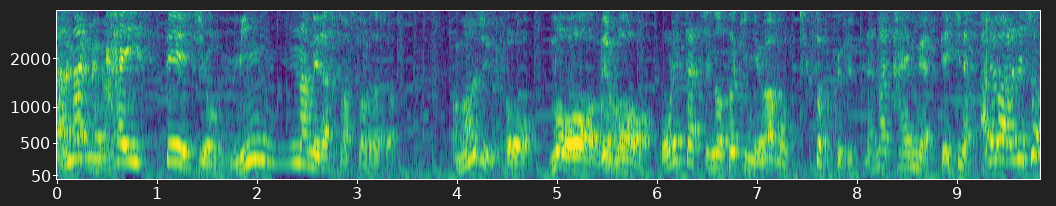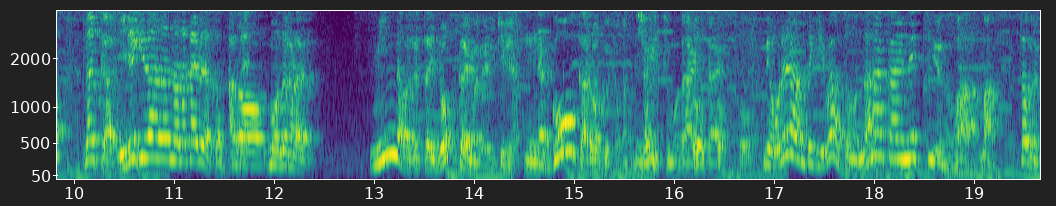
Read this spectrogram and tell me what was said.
7回目の回ステージをみんな目指してました俺たちはあマジ？でそうもうでも俺たちの時にはもう規則で7回目はできない。あれはあれでしょ？なんかイレギュラーな7回目だったんですあよね。のもうだからみんなは絶対6回までいけるやん、うん。だから5か6とかでしょ、うん。いつも大体。そうそうそう。で俺らの時はその7回目っていうのはまあ多分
